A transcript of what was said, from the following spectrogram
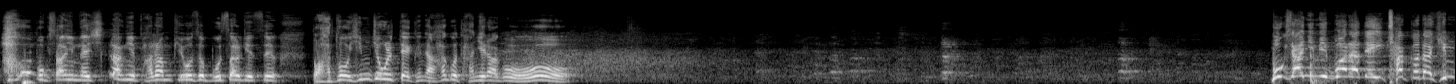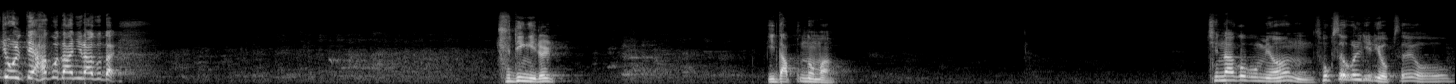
아우 목사님 내 신랑이 바람 피워서 못 살겠어요. 놔도 힘 좋을 때 그냥 하고 다니라고. 목사님이 뭐라 돼이 차거다 힘 좋을 때 하고 다니라고 다. 주딩이를 이 나쁜 놈아. 지나고 보면 속 썩을 일이 없어요.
